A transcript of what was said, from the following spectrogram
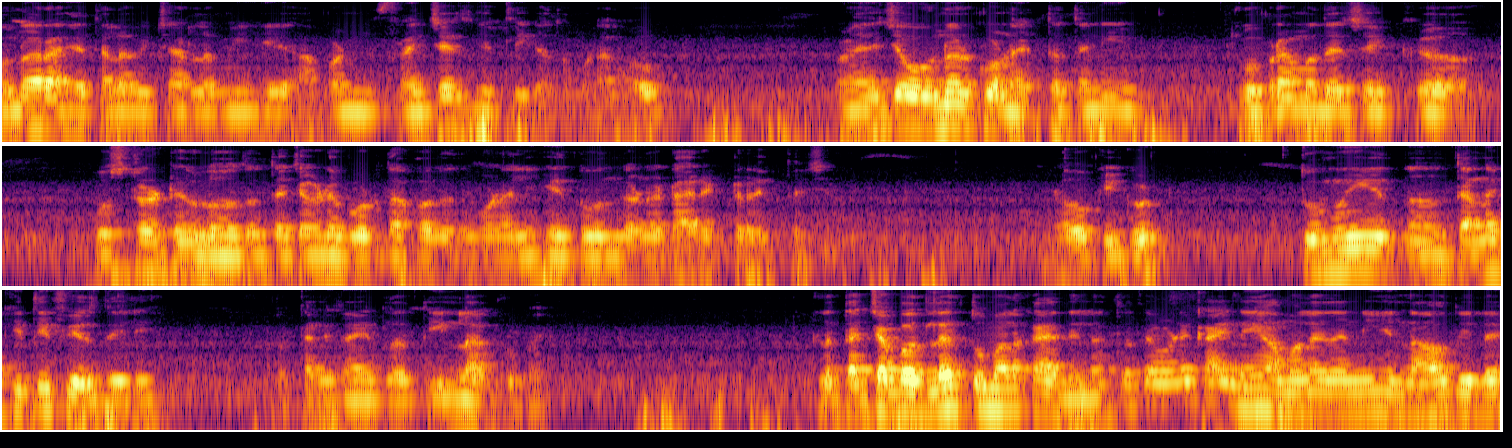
ओनर आहे त्याला विचारलं मी हे आपण फ्रँचाईज घेतली का तो म्हणाला हो. पण याचे ओनर कोण आहेत? तर त्यांनी कोपऱ्यामध्येच एक पोस्टर ठेवलं होतं त्याच्याकडे बोट दाखवलं ते म्हणाले हे दोन जण डायरेक्टर आहेत त्याचे. ओके गुड तुम्ही त्यांना किती फीज दिली? तर त्यांनी सांगितलं तीन लाख रुपये. म्हटलं त्याच्या बदल्यात तुम्हाला काय दिलं? तर ते म्हणे काही नाही आम्हाला त्यांनी हे नाव दिले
